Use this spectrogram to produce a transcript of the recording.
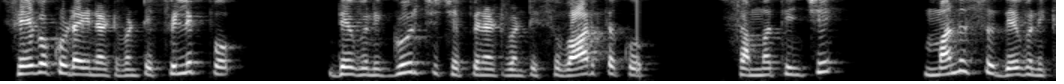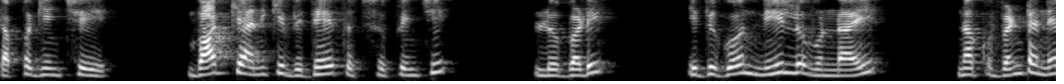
సేవకుడైనటువంటి ఫిలిప్పు దేవుని గూర్చి చెప్పినటువంటి సువార్తకు సమ్మతించి మనస్సు దేవునికి అప్పగించి వాక్యానికి విధేయత చూపించి లోబడి ఇదిగో నీళ్ళు ఉన్నాయి నాకు వెంటనే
